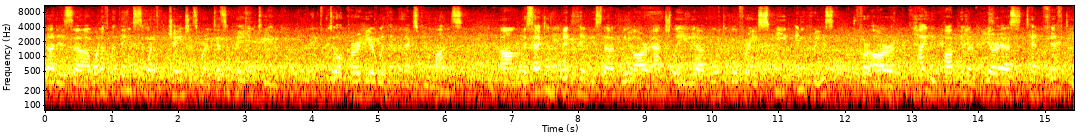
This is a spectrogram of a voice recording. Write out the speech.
That is uh, one of the things, one of the changes we're anticipating to to occur here within the next few months. Um, the second big thing is that we are actually uh, going to go for a speed increase for our highly popular BRS 1050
